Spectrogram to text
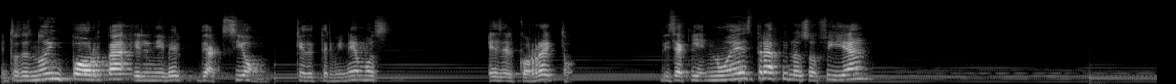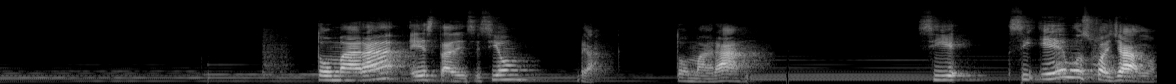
Entonces no importa el nivel de acción que determinemos es el correcto. Dice aquí, nuestra filosofía tomará esta decisión. Vea, tomará. Si, si hemos fallado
